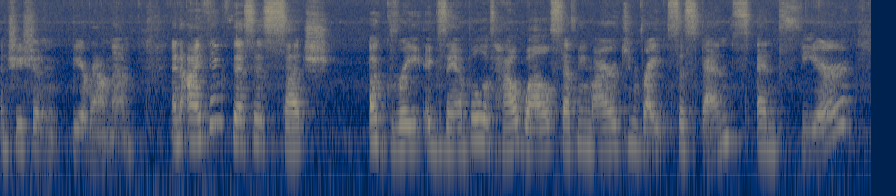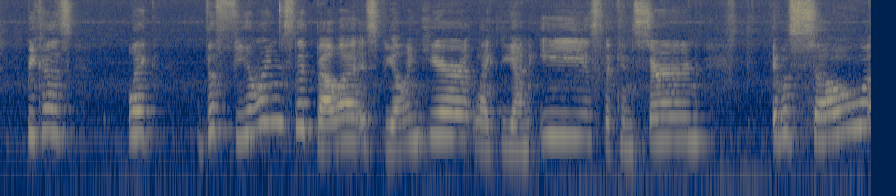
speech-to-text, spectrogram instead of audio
and she shouldn't be around them. And I think this is such a great example of how well Stephenie Meyer can write suspense and fear because, like, the feelings that Bella is feeling here, like the unease, the concern, it was so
